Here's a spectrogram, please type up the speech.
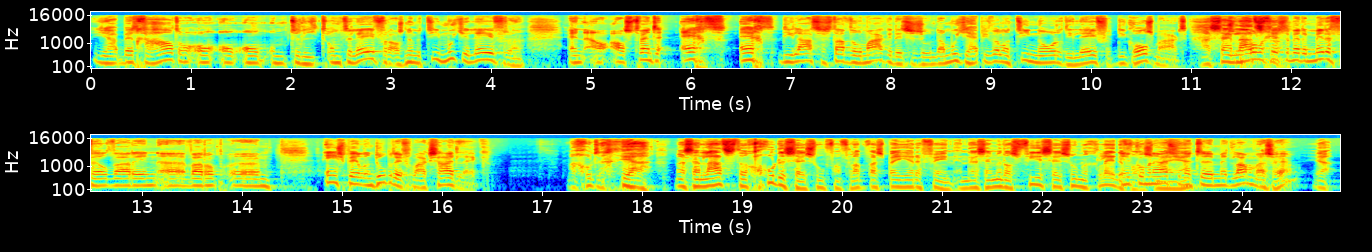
ja, bent gehaald om, om, om, om, te, om te leveren, als nummer 10 moet je leveren. En al- als Twente echt, echt die laatste stap wil maken dit seizoen, dan moet je, heb je wel een 10 nodig die levert, die goals maakt. Maar zijn laatste, gisteren met een middenveld waarin, eh, waarop ehm één speler een doelpunt heeft gemaakt, Sidelek. Maar goed, ja, maar zijn laatste goede seizoen van Flap was bij Herenveen en dat is inmiddels vier seizoenen geleden In combinatie mij. met, eh met Lammers, hè? Ja.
